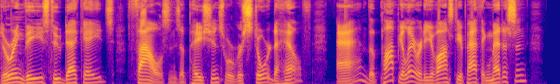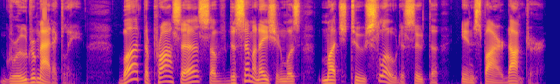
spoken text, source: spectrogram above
During these two decades, thousands of patients were restored to health, and the popularity of osteopathic medicine grew dramatically. But the process of dissemination was much too slow to suit the inspired doctor.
